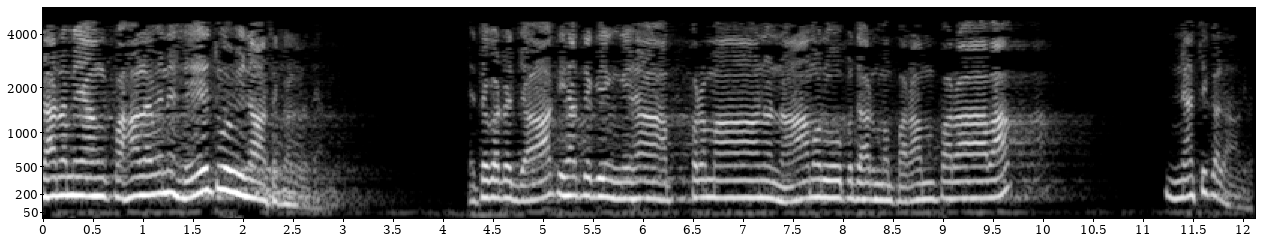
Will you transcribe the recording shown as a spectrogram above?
ධර්මයන් පහළ වෙන හේතුව විනාශ කළා. එතකොට ಜಾති හතකින් එහා අප්‍රමාණ නාම රූප ධර්ම පරම්පරාවක් නැති කළා.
